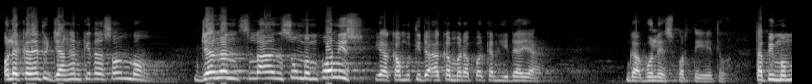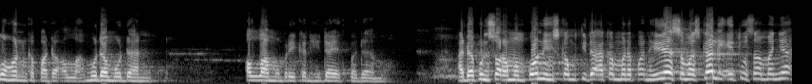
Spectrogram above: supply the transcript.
Oleh karena itu jangan kita sombong. Jangan langsung memponis, ya kamu tidak akan mendapatkan hidayah. Nggak boleh seperti itu. Tapi memohon kepada Allah, mudah-mudahan Allah memberikan hidayah kepadamu. Adapun seorang memponis kamu tidak akan mendapatkan hidayah sama sekali, itu samanya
